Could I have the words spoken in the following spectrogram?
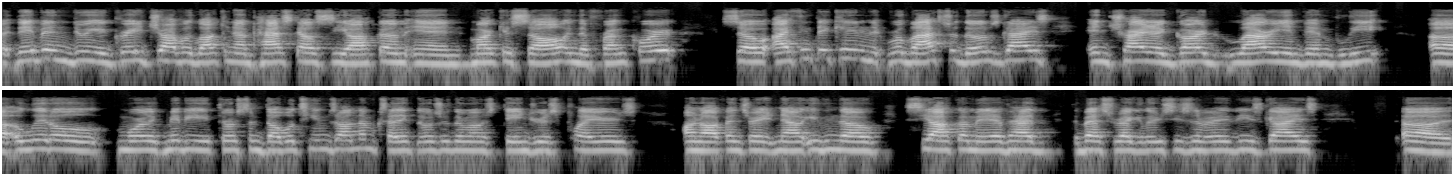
uh, they've been doing a great job of locking down Pascal Siakam and Marcus Gasol in the front court. So I think they can relax with those guys and try to guard Lowry and VanVleet uh, a little more, like maybe throw some double teams on them because I think those are the most dangerous players on offense right now. Even though Siakam may have had the best regular season of any of these guys, uh,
